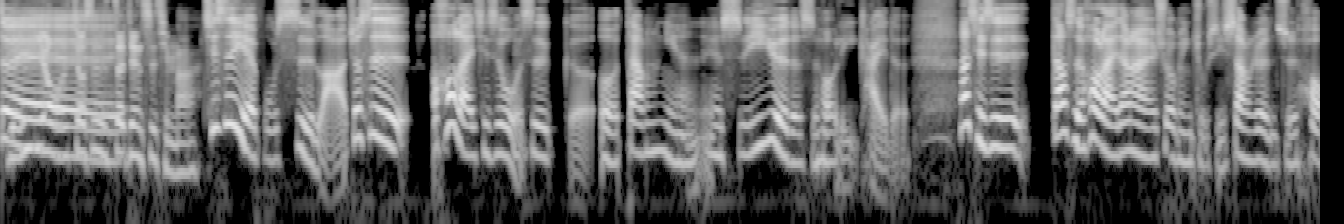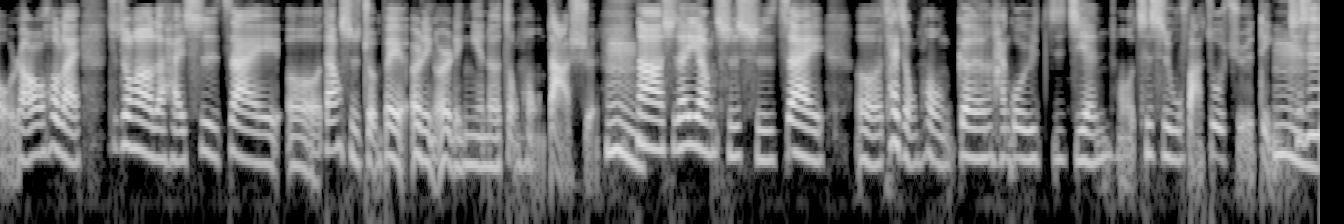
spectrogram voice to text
原因就是这件事情吗？其实也不是啦，就是后来其实我是个呃当年十一月的时候离开的，那其实。当时后来当然，说明主席上任之后，然后后来最重要的还是在呃，当时准备二零二零年的总统大选。嗯，那时代力量迟迟在呃蔡总统跟韩国瑜之间哦，迟迟无法做决定。嗯，其实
